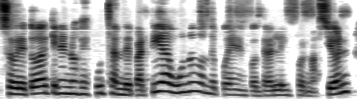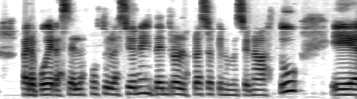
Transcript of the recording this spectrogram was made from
sobre todo a quienes nos escuchan de partida uno, donde pueden encontrar la información para poder hacer las postulaciones dentro de los plazos que nos mencionabas tú, eh,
